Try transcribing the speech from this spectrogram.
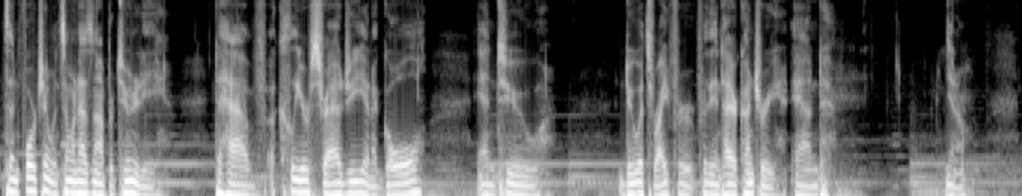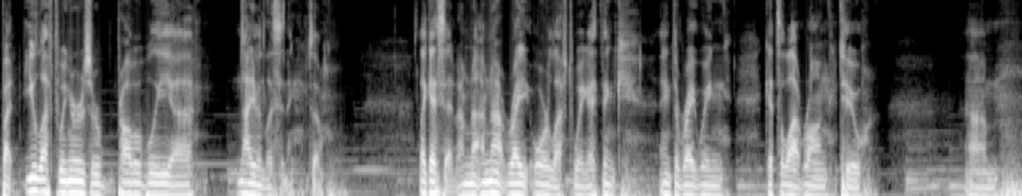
it's unfortunate when someone has an opportunity to have a clear strategy and a goal, and to do what's right for for the entire country. And you know, but you left wingers are probably uh, not even listening. So like I said, I'm not I'm not right or left wing. I think I think the right wing gets a lot wrong too. Um,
